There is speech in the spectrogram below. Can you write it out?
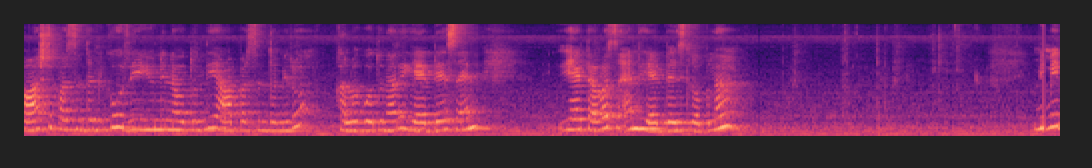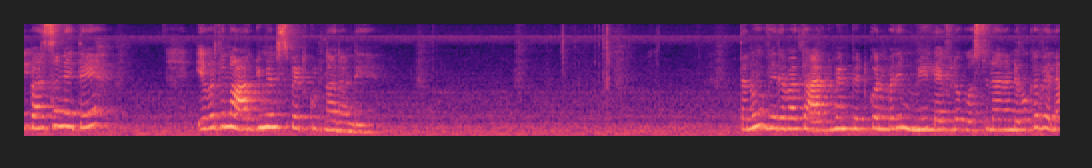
పాస్ట్ పర్సన్తో మీకు రీయూనియన్ అవుతుంది. ఆ పర్సన్తో మీరు కలవబోతున్నారు. Eight days and eight hours and eight days లోపల మీ- పర్సన్ అయితే ఎవరితోనో ఆర్గ్యుమెంట్స్ పెట్టుకుంటున్నారండి. తను వేరే వాళ్ళతో ఆర్గ్యుమెంట్ పెట్టుకొని మరి మీ లైఫ్లోకి వస్తున్నారండి. ఒకవేళ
